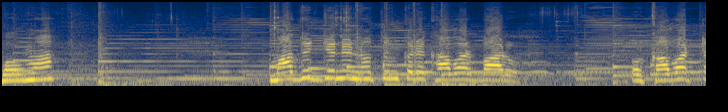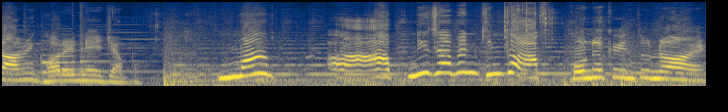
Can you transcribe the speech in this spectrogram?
বৌমা মাদুর জন্য নতুন করে খাবার বারো। ওর খাবারটা আমি ঘরে নিয়ে যাব। মা আপনি যাবেন কিন্তু আপ- কোনো কিন্তু নয়।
